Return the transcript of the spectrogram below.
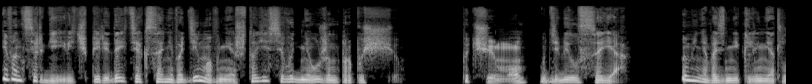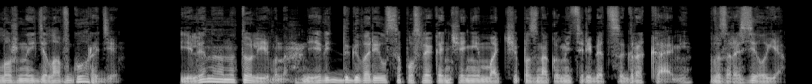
«Иван Сергеевич, передайте Оксане Вадимовне, что я сегодня ужин пропущу». «Почему?» — удивился я. «У меня возникли неотложные дела в городе». «Елена Анатольевна, я ведь договорился после окончания матча познакомить ребят с игроками», — возразил я.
